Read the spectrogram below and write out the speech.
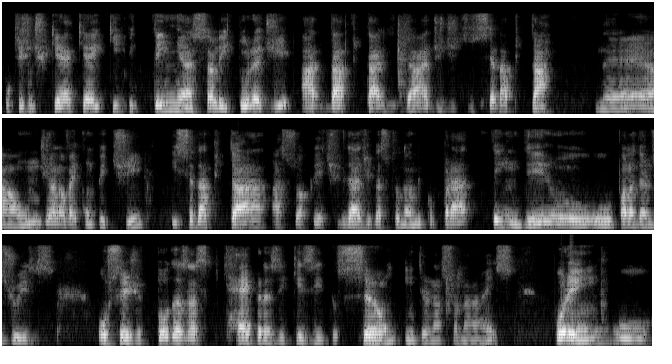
o que a gente quer é que a equipe tenha essa leitura de adaptabilidade, de, se adaptar, né, aonde ela vai competir e se adaptar à sua criatividade gastronômica para atender o, o paladar dos juízes. Ou seja, todas as regras e quesitos são internacionais, porém, o,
